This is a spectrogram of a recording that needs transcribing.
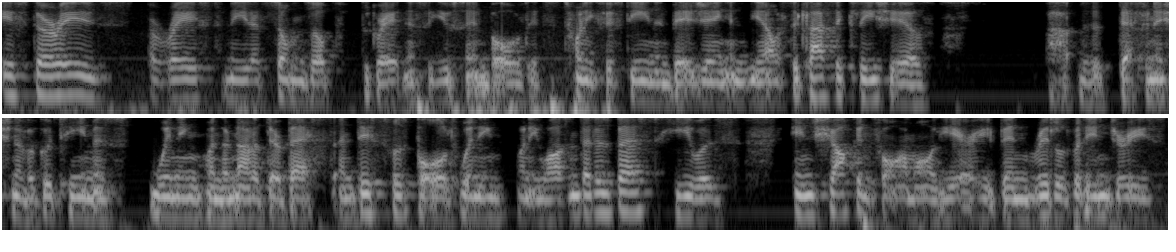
if there is a race to me that sums up the greatness of Usain Bolt, it's 2015 in Beijing, and you know it's the classic cliche of uh, the definition of a good team is winning when they're not at their best. And this was Bolt winning when he wasn't at his best. He was in shocking form all year. He'd been riddled with injuries.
